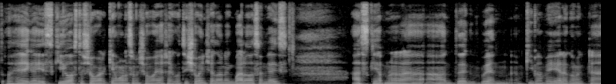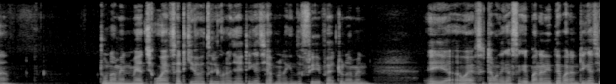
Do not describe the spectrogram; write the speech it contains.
তো হে গাইস, কি অবস্থা সবার? কেমন আছেন সবাই? আশা করছি সবাই ইনশাল্লাহ অনেক ভালো আছেন গাইস। আজকে আপনারা দেখবেন কীভাবে এরকম একটা টুর্নামেন্ট ম্যাচ ওয়েবসাইট কীভাবে তৈরি করা যায়, ঠিক আছে? আপনারা কিন্তু ফ্রি ফায়ার টুর্নামেন্ট এই ওয়েবসাইটটা আমাদের কাছ থেকে বানিয়ে নিতে পারেন, ঠিক আছে?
